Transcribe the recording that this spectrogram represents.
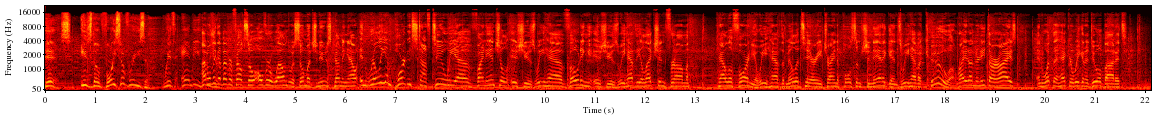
This is the voice of reason with Andy. Hooser. I don't think I've ever felt so overwhelmed with so much news coming out and really important stuff too. We have financial issues, we have voting issues, we have the election from California, we have the military trying to pull some shenanigans, we have a coup right underneath our eyes, and what the heck are we going to do about it?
